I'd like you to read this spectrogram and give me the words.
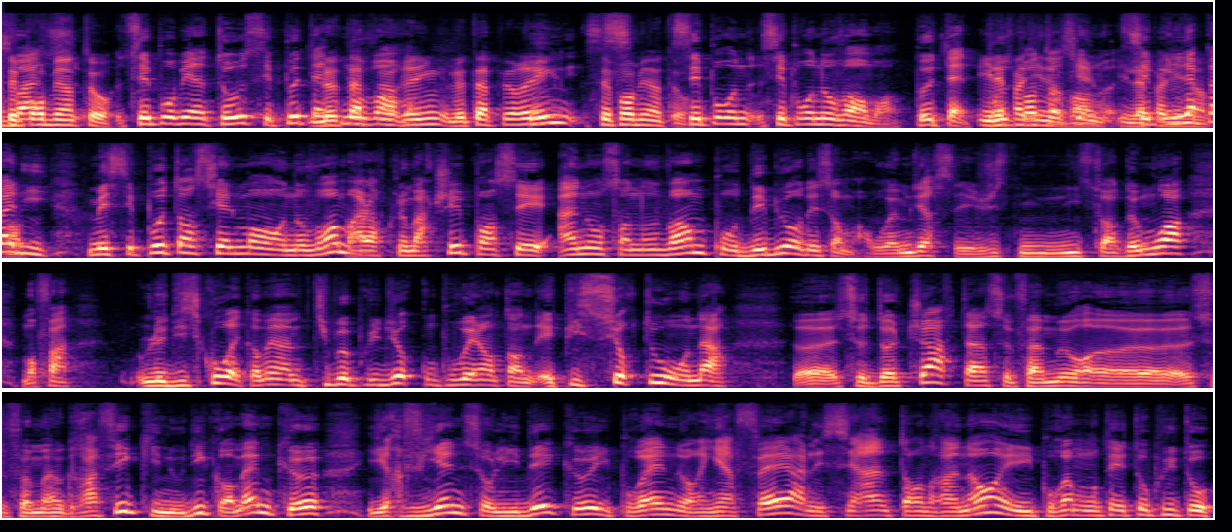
c'est pour bientôt. C'est pour bientôt. C'est peut-être novembre. le tapering, c'est pour bientôt. C'est pour, c'est pour novembre, peut-être. Il n'a pas, dit, pas, dit, mais c'est potentiellement en novembre, alors que le marché pensait annonce en novembre pour début en décembre. vous allez me dire, c'est juste une histoire de mois, mais enfin, le discours est quand même un petit peu plus dur qu'on pouvait l'entendre. Et puis surtout, on a euh, ce dot chart, hein, ce fameux, euh, ce fameux graphique qui nous dit quand même qu'ils reviennent sur l'idée qu'ils pourraient ne rien faire, laisser attendre un an et ils pourraient monter taux plus tôt.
